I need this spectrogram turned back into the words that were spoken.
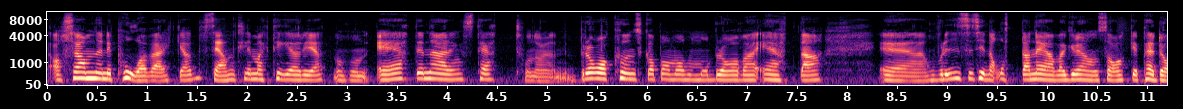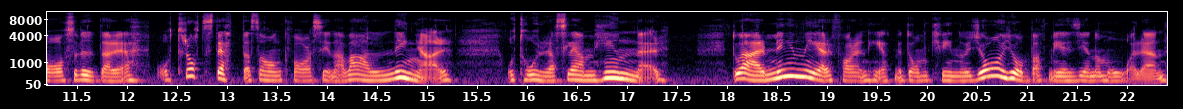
ja, sömnen är påverkad sen klimakteriet. Men hon äter näringstätt. Hon har en bra kunskap om vad hon mår bra av att äta. Eh, hon får i sig sina åtta nävar grönsaker per dag och så vidare. Och trots detta så har hon kvar sina vallningar och torra slemhinnor. Då är min erfarenhet med de kvinnor jag har jobbat med genom åren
